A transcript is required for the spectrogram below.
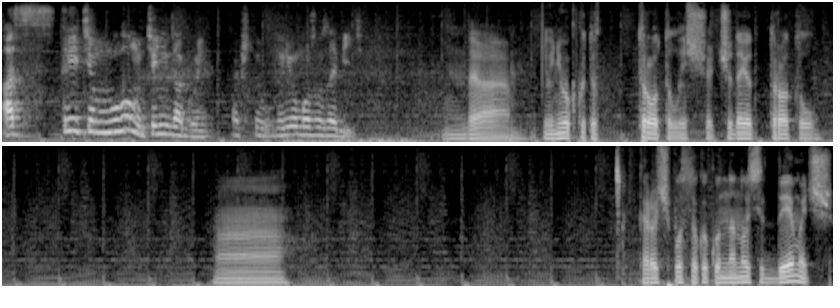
а с третьим move ом он тебя не догонит. Так что на него можно забить. Да. И у него какой-то throttle еще. Что дает throttle? А. Короче, после того, как он наносит damage,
